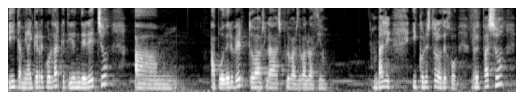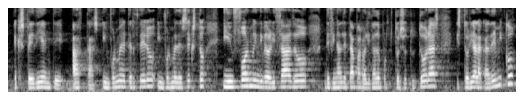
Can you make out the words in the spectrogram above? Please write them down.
y también hay que recordar que tienen derecho a poder ver todas las pruebas de evaluación. ¿Vale? Y con esto lo dejo. Repaso, expediente, actas, informe de tercero, informe de sexto, informe individualizado de final de etapa realizado por tutores o tutoras, historial académico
